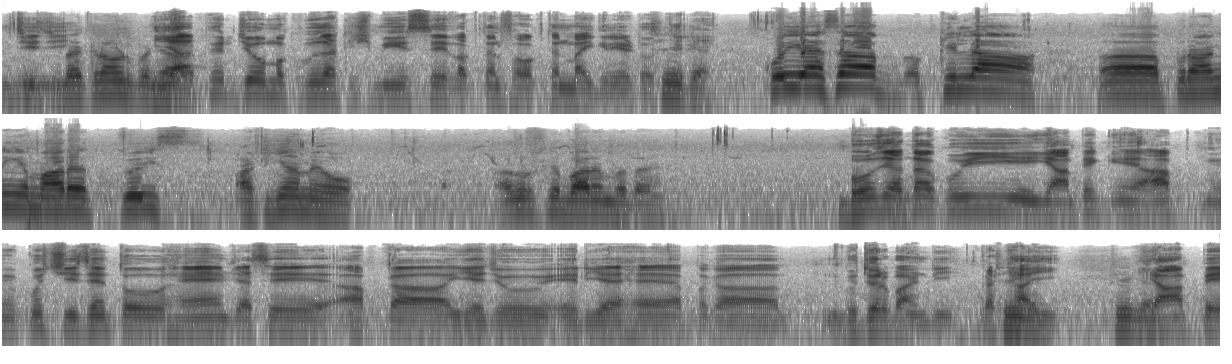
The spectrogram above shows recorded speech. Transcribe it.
جی جی۔ یا پھر جو مقبوضہ کشمیر سے وقتاً فوقتاً مائگریٹ ہوتے ہیں کوئی ایسا قلعہ پرانی عمارت جو اس اٹھیاں میں ہو اگر اس کے بارے میں بتائیں۔ بہت زیادہ کوئی یہاں پہ آپ کچھ چیزیں تو ہیں جیسے آپ کا یہ جو ایریا ہے آپ کا گجر بانڈی کٹھائی یہاں پہ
